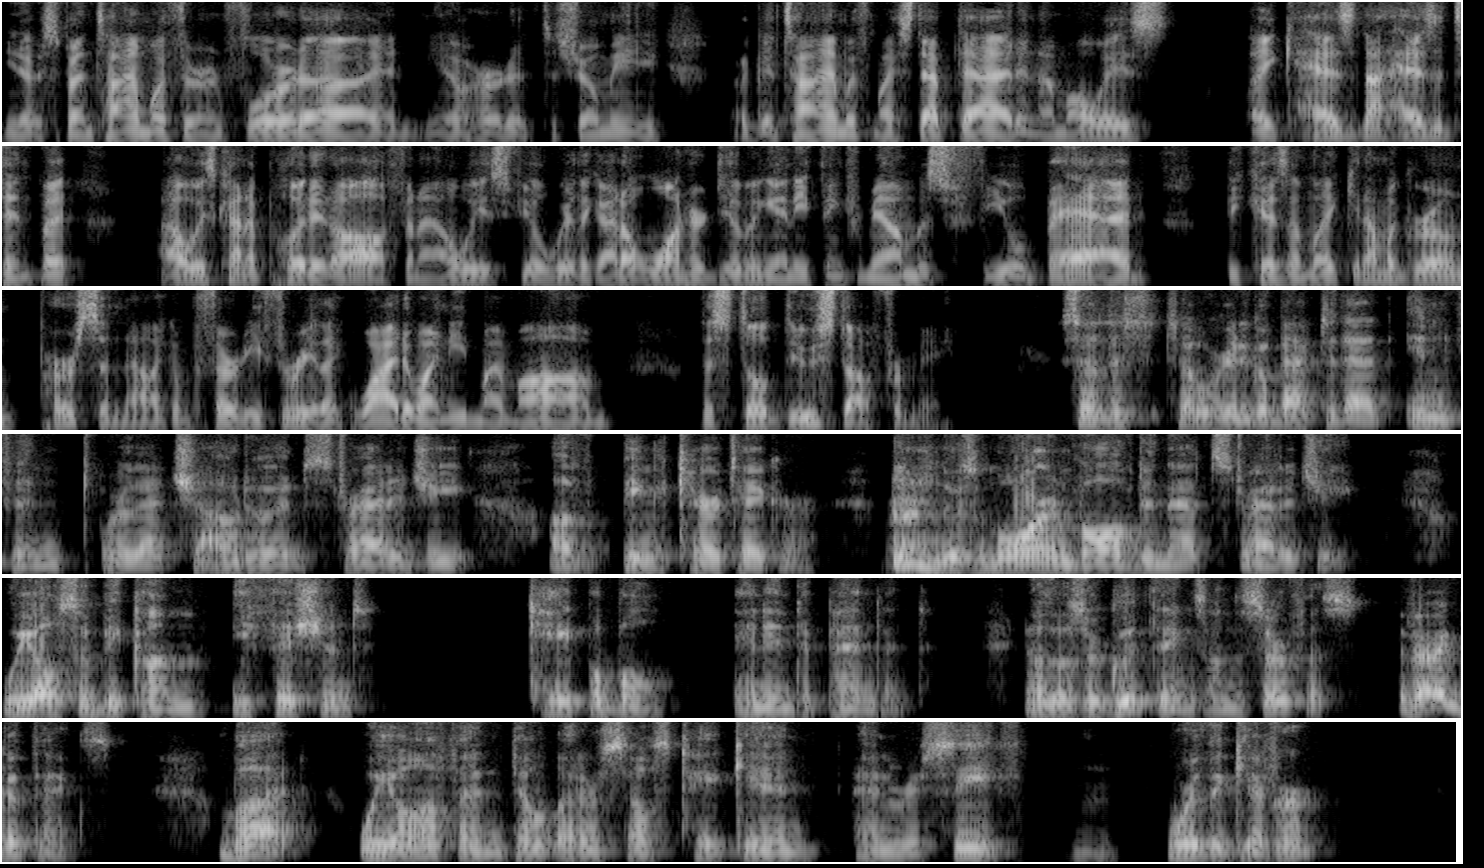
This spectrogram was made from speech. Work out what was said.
you know spend time with her in florida and you know her to, to show me a good time with my stepdad and i'm always like hes not hesitant but i always kind of put it off and i always feel weird like i don't want her doing anything for me i almost feel bad because I'm like, you know, I'm a grown person now. Like I'm 33. Like, why do I need my mom to still do stuff for me? So this, so we're going to go back to that infant or that childhood strategy of being a caretaker. Right. There's more involved in that strategy. We also become efficient, capable, and independent. Now, those are good things on the surface, very good things. But we often don't let ourselves take in and receive. Mm. We're the giver,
